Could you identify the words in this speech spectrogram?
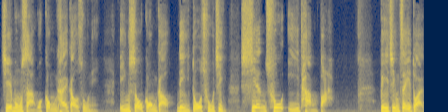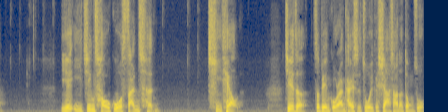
节目上，我公开告诉你。营收公告利多出尽，先出一趟吧。毕竟这一段也已经超过三成起跳了。接着这边果然开始做一个下杀的动作。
